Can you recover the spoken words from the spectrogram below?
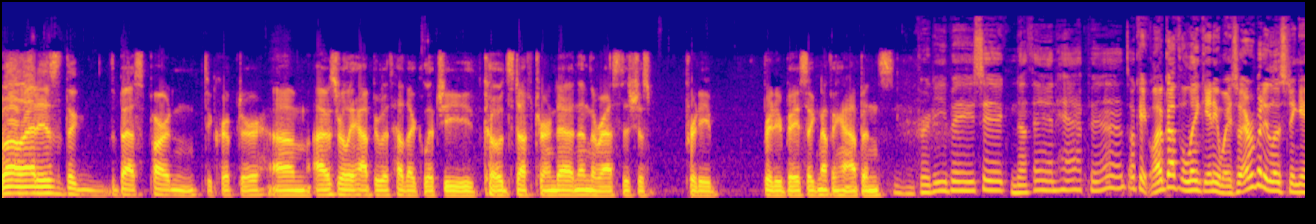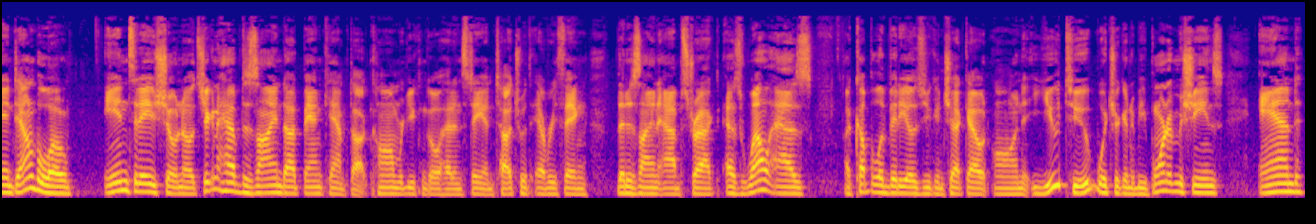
Well, that is the the best part in Decryptor. Um, I was really happy with how that glitchy code stuff turned out, and then the rest is just pretty pretty basic. Nothing happens. Pretty basic. Nothing happens. Okay, well, I've got the link anyway. So everybody listening in, down below in today's show notes, you're going to have design.bandcamp.com where you can go ahead and stay in touch with everything the design abstract, as well as a couple of videos you can check out on YouTube, which are going to be Born of Machines and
